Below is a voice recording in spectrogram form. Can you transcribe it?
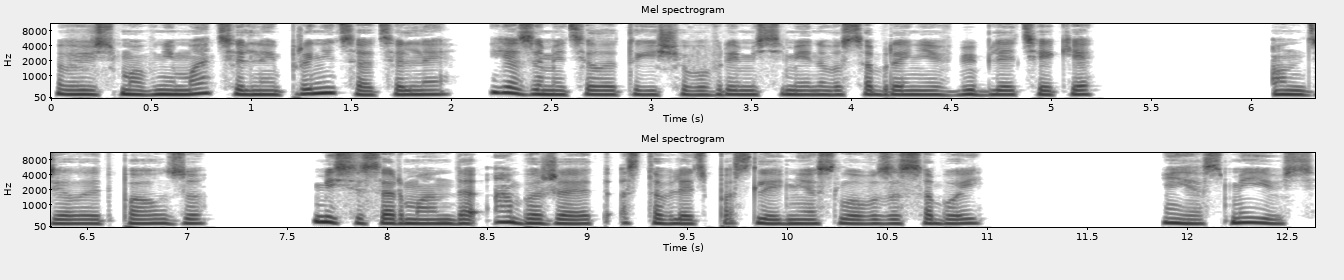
Весьма внимательны и проницательны. Я заметила это еще во время семейного собрания в библиотеке. Он делает паузу. Миссис Армандо обожает оставлять последнее слово за собой. Я смеюсь.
